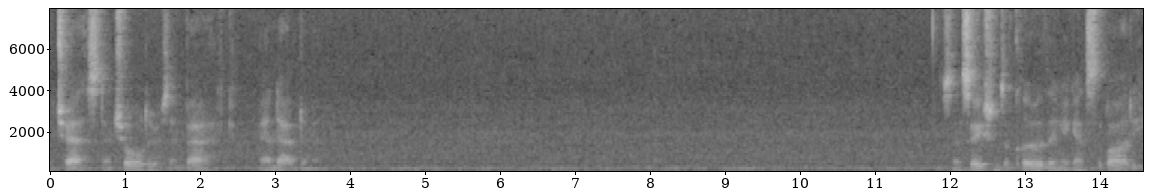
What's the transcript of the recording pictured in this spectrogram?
the chest and shoulders and back and abdomen. Sensations of clothing against the body,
